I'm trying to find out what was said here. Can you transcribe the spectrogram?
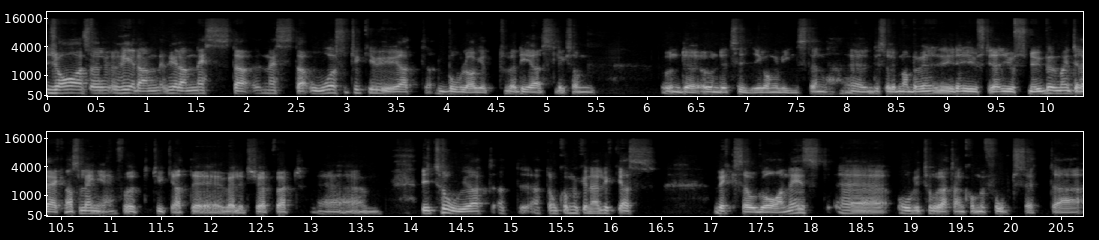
Ja, alltså redan, redan nästa, nästa år så tycker vi att bolaget värderas liksom under, under tio gånger vinsten. Eh, så man behöver, just, just nu behöver man inte räkna så länge för att tycka att det är väldigt köpvärt. Eh, vi tror ju att, att, att de kommer kunna lyckas växa organiskt eh, och vi tror att han kommer fortsätta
